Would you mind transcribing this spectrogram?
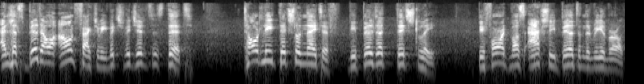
And let's build our own factory, which we just did. Totally digital native. We built it digitally before it was actually built in the real world.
